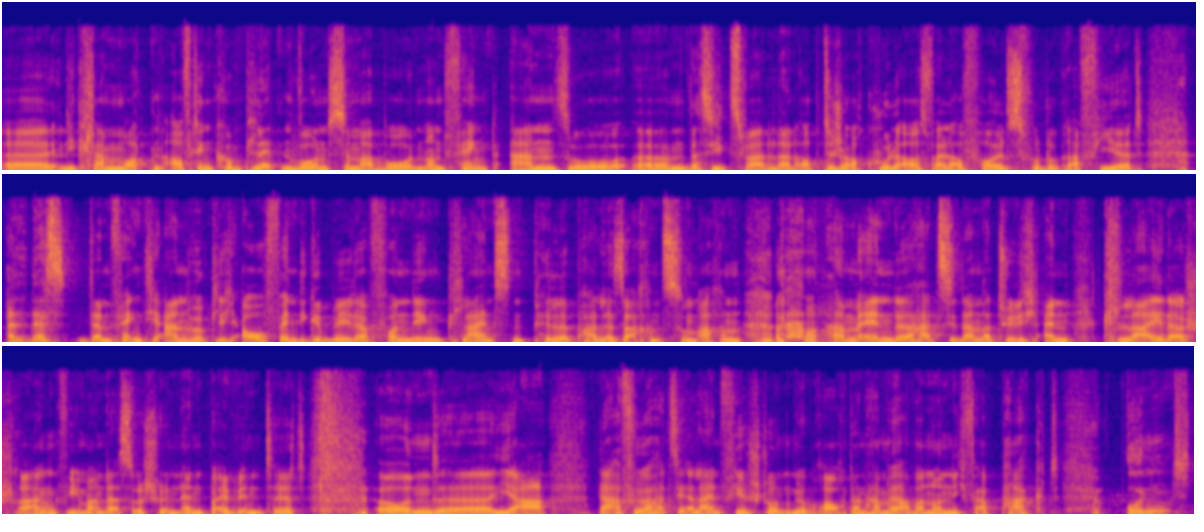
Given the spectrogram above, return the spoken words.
äh, die Klamotten auf den kompletten Wohnzimmerboden und fängt an, so, ähm, das sieht zwar dann optisch auch cool aus, weil auf Holz fotografiert, also das, dann fängt die an, wirklich aufwendige Bilder von den kleinsten Pillepalle-Sachen zu machen. Und am Ende hat sie dann natürlich einen Kleiderschrank, wie man das so schön nennt bei Vinted. Und äh, ja, dafür hat sie allein vier Stunden gebraucht. Dann haben wir aber noch nicht verpackt. Und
